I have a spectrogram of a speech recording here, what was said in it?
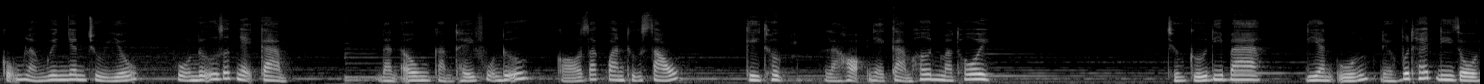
cũng là nguyên nhân chủ yếu phụ nữ rất nhạy cảm. Đàn ông cảm thấy phụ nữ có giác quan thứ sáu kỳ thực là họ nhạy cảm hơn mà thôi. Chứng cứ đi ba đi ăn uống đều vứt hết đi rồi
